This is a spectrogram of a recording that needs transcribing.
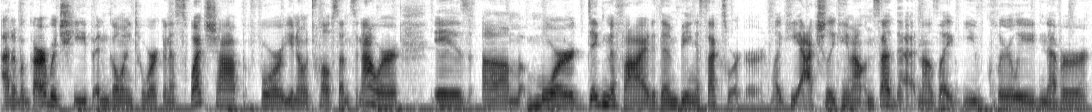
out of a garbage heap and going to work in a sweatshop for you know 12 cents an hour is um, more dignified than being a sex worker. Like he actually came out and said that. And i was like you've clearly never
